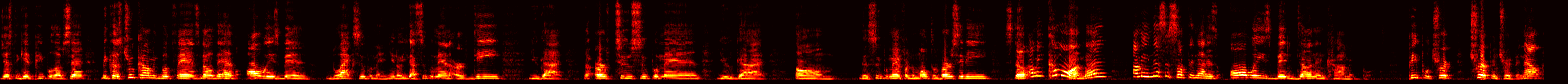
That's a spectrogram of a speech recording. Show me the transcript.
just to get people upset because true comic book fans know there have always been black Superman. You know you got Superman of Earth D, you got the Earth Two Superman, you've got um the Superman from the multiversity stuff. I mean, come on, man. I mean, this is something that has always been done in comic books. people trip, tripping, tripping. Now,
